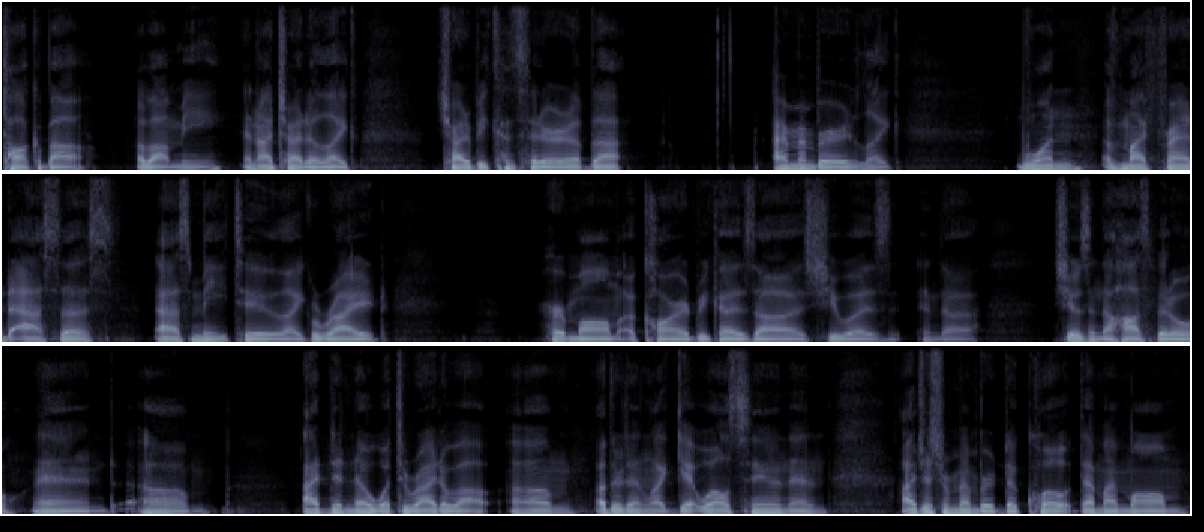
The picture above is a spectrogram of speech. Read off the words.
talk about about me and I try to like try to be considerate of that. I remember like one of my friend asked us asked me to like write her mom a card because uh she was in the she was in the hospital and um I didn't know what to write about um other than like get well soon and I just remembered the quote that my mom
